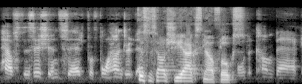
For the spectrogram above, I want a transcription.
House physician said for 400. This is how she acts now, folks. To come back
